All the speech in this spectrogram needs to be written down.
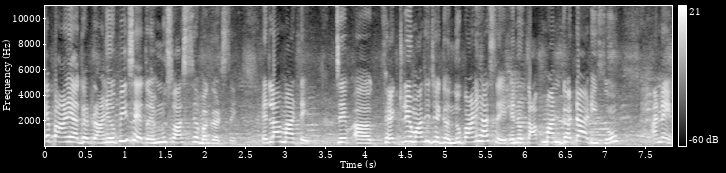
એ પાણી અગર પ્રાણીઓ પીશે તો એમનું સ્વાસ્થ્ય બગડશે. એટલા માટે જે ફેક્ટરીઓમાંથી જે ગંદુ પાણી હશે એનું તાપમાન ઘટાડીશું અને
